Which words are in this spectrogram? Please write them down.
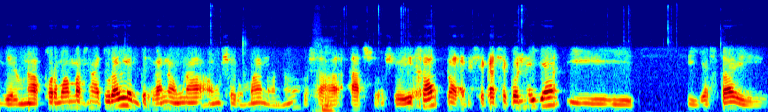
de una forma más natural le entregan a, una, a un ser humano, ¿no? O sea, a su, hija para que se case con ella y, ya está. Y,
